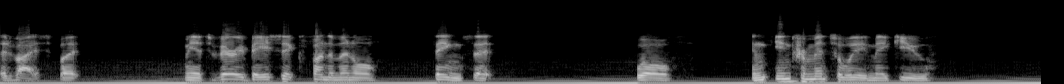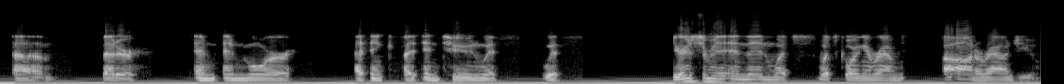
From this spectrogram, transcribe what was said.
advice but i mean it's very basic fundamental things that will in- incrementally make you um, better and and more, I think, uh, in tune with with your instrument and then what's what's going around uh, on around you.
